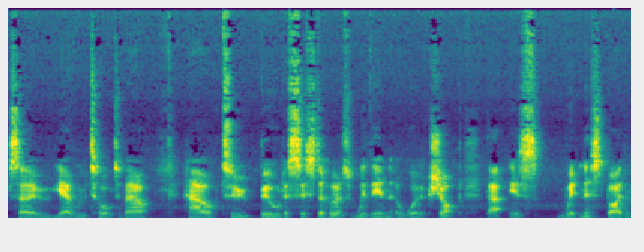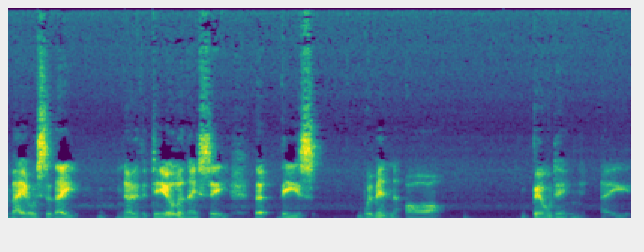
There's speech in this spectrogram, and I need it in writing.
So, yeah, we talked about how to build a sisterhood within a workshop that is witnessed by the males, so they know the deal and they see that these women are building a,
